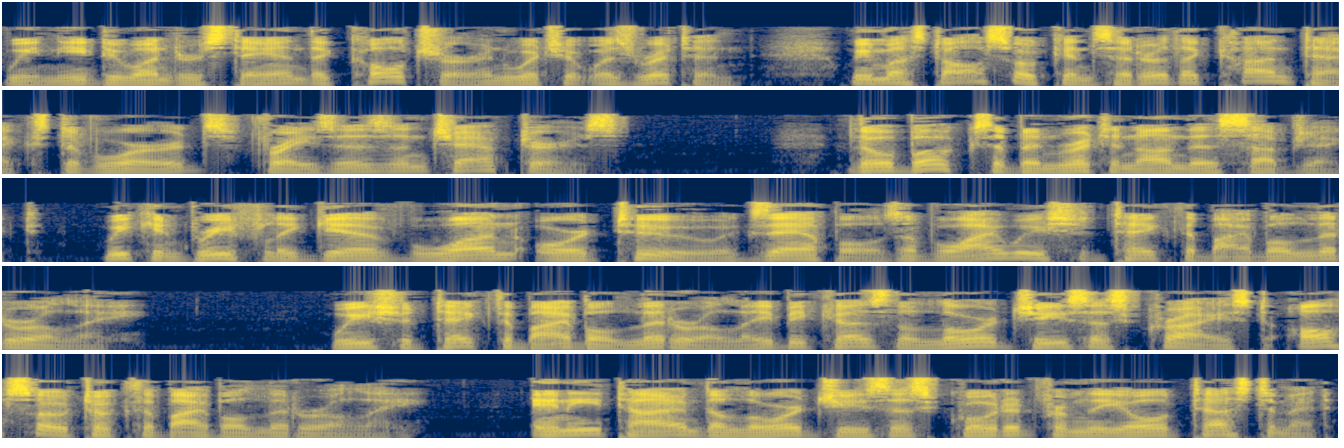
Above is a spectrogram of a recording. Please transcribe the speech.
We need to understand the culture in which it was written. We must also consider the context of words, phrases, and chapters. Though books have been written on this subject, we can briefly give one or two examples of why we should take the Bible literally. We should take the Bible literally because the Lord Jesus Christ also took the Bible literally. Any time the Lord Jesus quoted from the Old Testament,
